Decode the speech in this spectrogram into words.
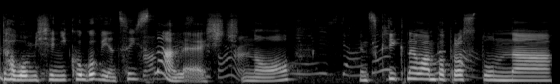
udało mi się nikogo więcej znaleźć. No, więc kliknęłam po prostu na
